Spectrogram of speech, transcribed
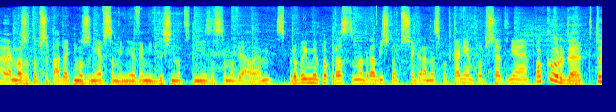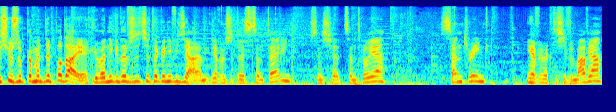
Ale może to przypadek, może nie, w sumie nie wiem, nigdy się nad tym nie zastanawiałem. Spróbujmy po prostu nadrobić to przegrane spotkanie poprzednie. O kurde, ktoś już komendy podaje, chyba nigdy w życiu tego nie widziałem. Nie wiem, czy to jest centering, w sensie centruje? Centering? Nie wiem, jak to się wymawia.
